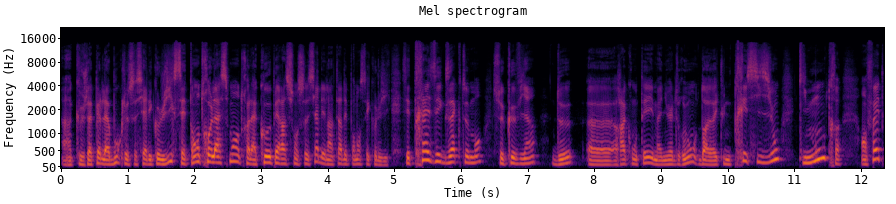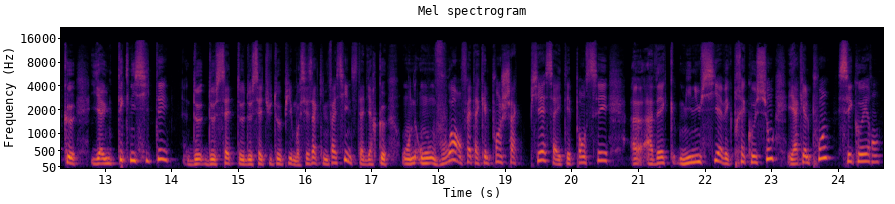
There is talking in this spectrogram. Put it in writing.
hein, que j'appelle la boucle sociale écologique, cet entrelacement entre la coopération sociale et l'interdépendance écologique. C'est très exactement ce que vient de euh, raconter Emmanuel Druon avec une précision qui montre en fait qu'il y a une technicité de, cette, de cette utopie. Moi, c'est ça qui me fascine, c'est-à-dire que on, voit en fait à quel point chaque pièce a été pensée euh, avec minutie, avec précaution, et à quel point c'est cohérent.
